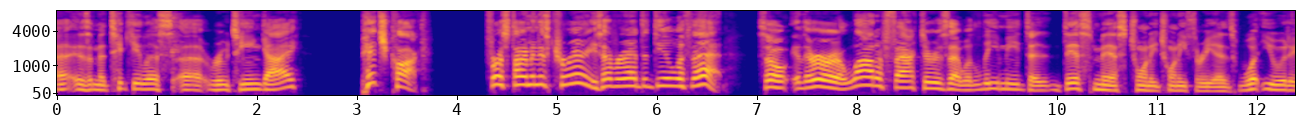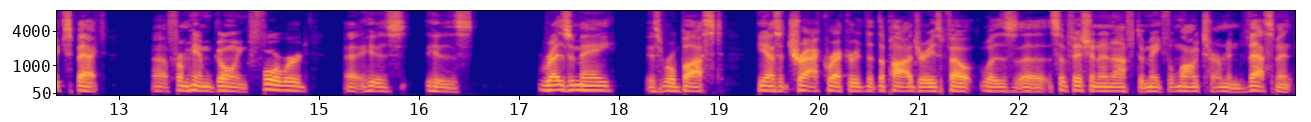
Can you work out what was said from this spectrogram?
uh, is a meticulous uh, routine guy. Pitch clock. First time in his career he's ever had to deal with that. So there are a lot of factors that would lead me to dismiss 2023 as what you would expect uh, from him going forward. Uh, his his resume is robust. He has a track record that the Padres felt was uh, sufficient enough to make the long term investment.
